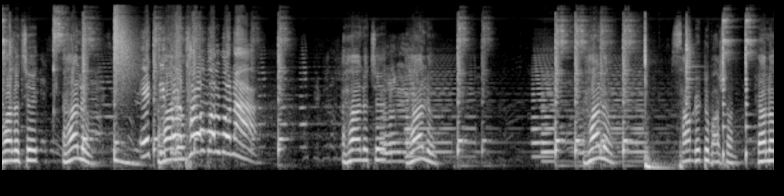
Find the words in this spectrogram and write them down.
Hello check. হ্যালো। একটি হ্যালো। কথাও বলব না। Hello check hello. Hello. Sound একটু বাসন hello.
